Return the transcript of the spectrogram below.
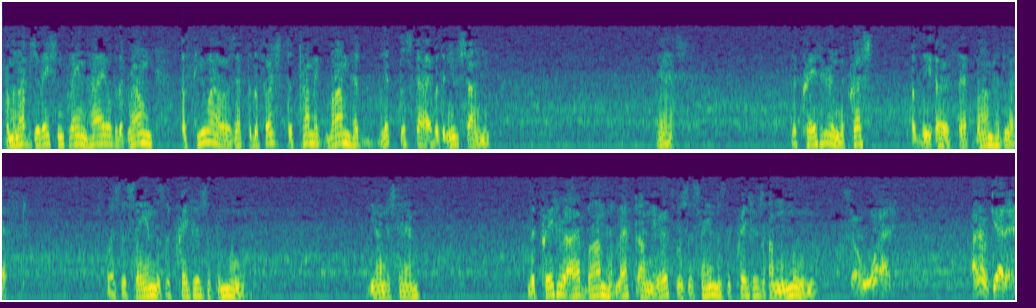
from an observation plane high over the ground a few hours after the first atomic bomb had lit the sky with a new sun. Yes. The crater in the crust of the earth that bomb had left was the same as the craters of the moon. Do you understand? The crater our bomb had left on the earth was the same as the craters on the moon. So what? I don't get it.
